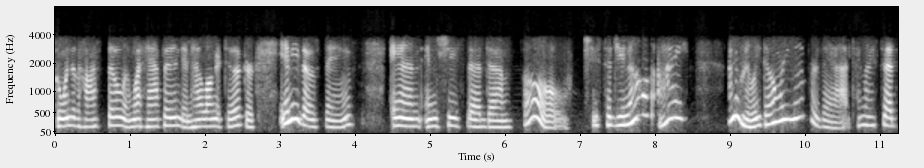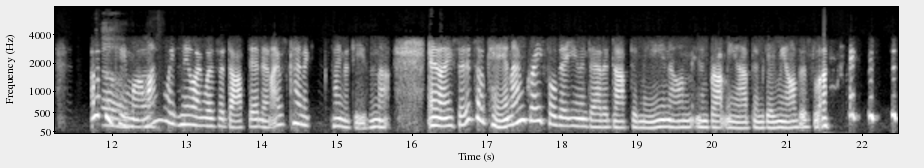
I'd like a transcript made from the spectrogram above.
going to the hospital and what happened and how long it took, or any of those things." And and she said, um, "Oh," she said, "You know, I." I really don't remember that. And I said, Oh, okay, Mom. I always knew I was adopted, and I was kind of kind of teasing that. And I said, it's okay, and I'm grateful that you and Dad adopted me, you know, and, and brought me up and gave me all this love.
